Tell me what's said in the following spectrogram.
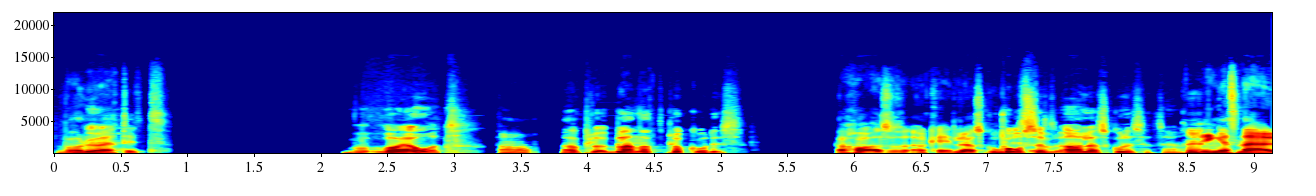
vad du har ätit. V- vad jag åt? Ja. Ja, pl- blandat plockgodis. Jaha, alltså, okej, lösgodis. Påse, ja, lösgodiset. Ja. Ingen sån här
